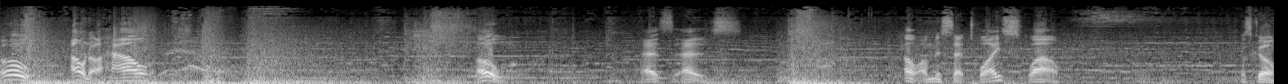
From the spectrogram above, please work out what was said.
Oh, I don't know how. Oh, that's that is. Oh, I missed that twice. Wow. Let's go.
